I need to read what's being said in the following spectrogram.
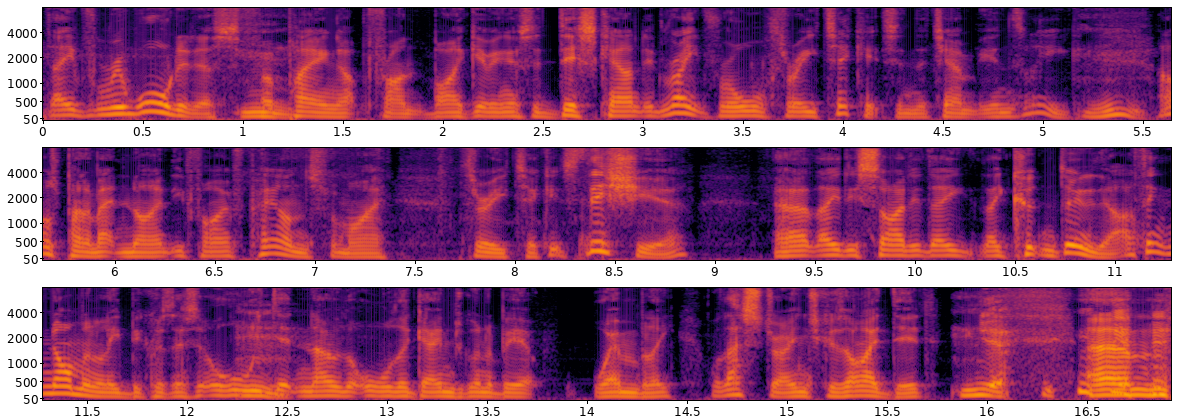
they've rewarded us for Hmm. paying up front by giving us a discounted rate for all three tickets in the Champions League. Hmm. I was paying about £95 for my three tickets. This year, uh, they decided they, they couldn't do that. I think nominally because they said, oh, Hmm. we didn't know that all the games were going to be at Wembley. Well, that's strange because I did. Yeah. Um,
